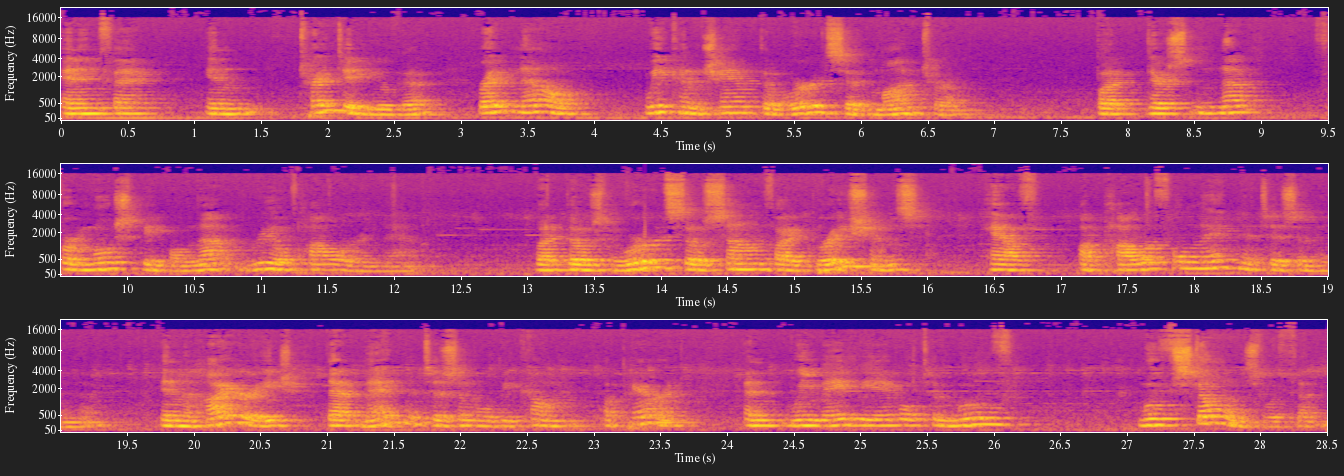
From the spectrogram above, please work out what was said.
And in fact, in Treta Yuga, right now we can chant the words of mantra, but there's not, for most people, not real power in that. But those words, those sound vibrations, have a powerful magnetism in them. In the higher age, that magnetism will become apparent, and we may be able to move move stones with them.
